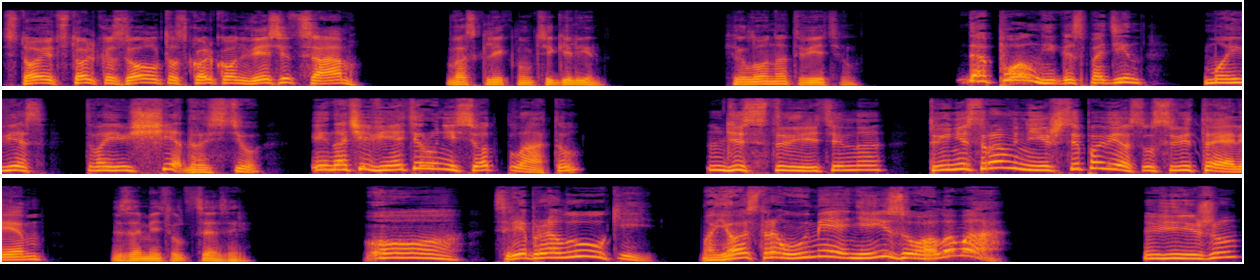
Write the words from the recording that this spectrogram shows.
стоит столько золота, сколько он весит сам», — воскликнул Тигелин. Хилон ответил, «Дополни, господин, мой вес твоей щедростью, иначе ветер унесет плату». «Действительно, ты не сравнишься по весу с Вителием», — заметил Цезарь. «О, сребролукий, мое остроумие не из олова!» «Вижу,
